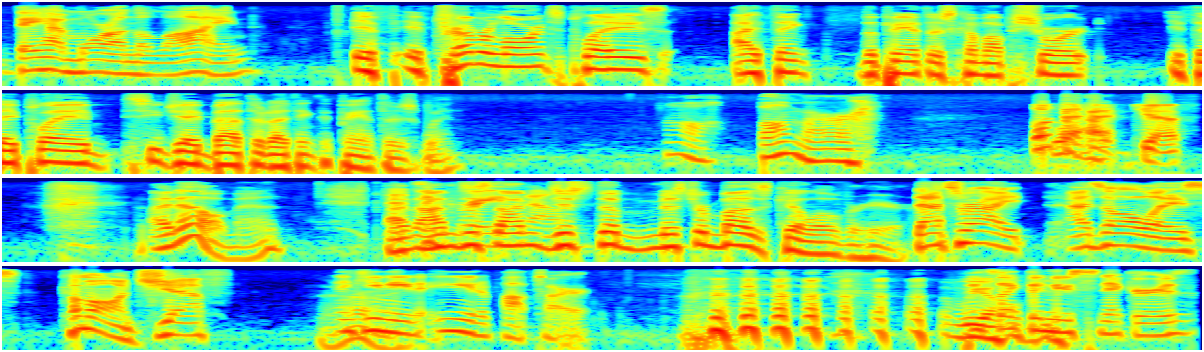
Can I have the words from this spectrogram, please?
they have more on the line. if if Trevor Lawrence plays, I think the Panthers come up short. If they play C.J. Beathard, I think the Panthers win. Oh, bummer. What the heck, Jeff? I know, man. That's I'm, a I'm just great I'm sound. just the Mr. Buzzkill over here. That's right. As always. Come on, Jeff. I think you need you need a pop tart. It's like the need- new Snickers.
